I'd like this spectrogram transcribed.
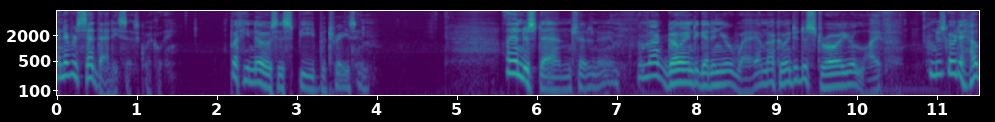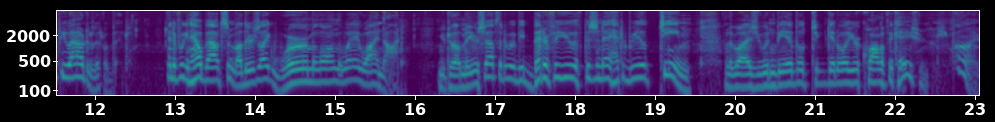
I never said that, he says quickly. But he knows his speed betrays him. I understand, Chesney. I'm not going to get in your way. I'm not going to destroy your life. I'm just going to help you out a little bit. And if we can help out some others like Worm along the way, why not? You told me yourself that it would be better for you if Bissonnet had a real team. Otherwise, you wouldn't be able to get all your qualifications. Fine.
